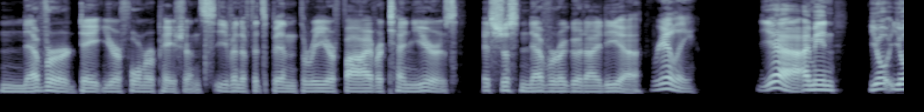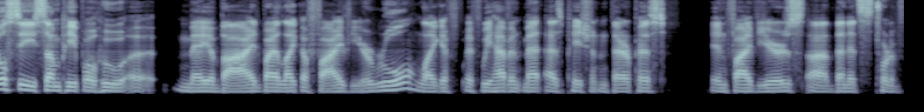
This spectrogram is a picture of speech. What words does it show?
never date your former patients, even if it's been three or five or 10 years. It's just never a good idea. really Yeah, I mean, you'll you'll see some people who uh, may abide by like a five year rule. Like if if we haven't met as patient and therapist in five years, uh, then it's sort of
